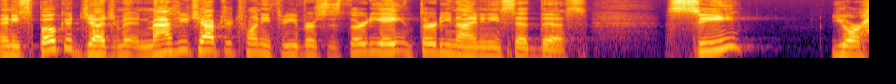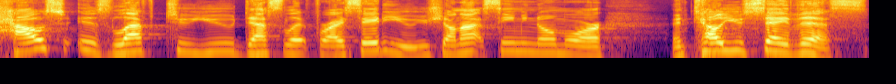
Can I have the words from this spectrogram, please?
And he spoke a judgment in Matthew chapter 23, verses 38 and 39. And he said this See, your house is left to you desolate, for I say to you, you shall not see me no more until you say this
